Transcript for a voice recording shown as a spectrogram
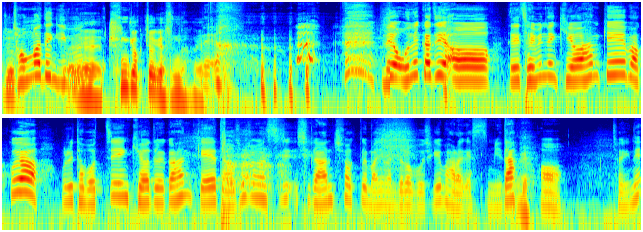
저- 정화된 기분. 예, 충격적이었습니다. 예. 네. 네, 오늘까지 어, 되게 재밌는 기어 함께 해봤고요. 우리 더 멋진 기어들과 함께 더 소중한 시, 간 추억들 많이 만들어 보시기 바라겠습니다. 네. 어, 저희는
